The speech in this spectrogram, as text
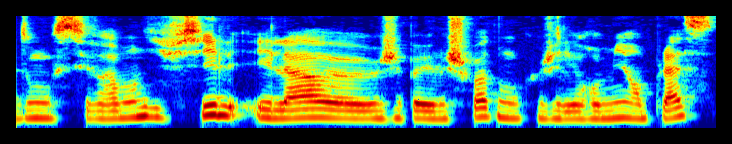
Donc c'est vraiment difficile. Et là, euh, j'ai pas eu le choix, donc je l'ai remis en place.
